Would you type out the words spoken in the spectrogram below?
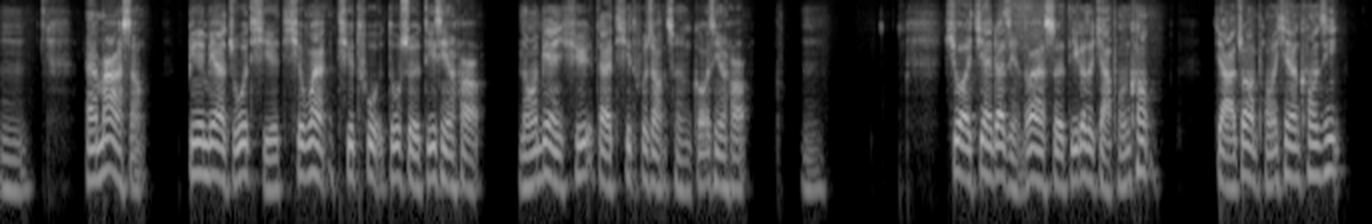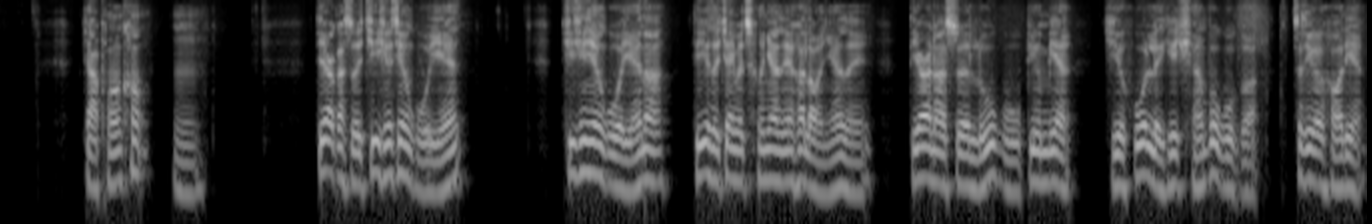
嗯，MR 上病变主体 T1、T2 都是低信号，囊变区在 T2 上呈高信号。嗯。需要鉴别诊断是第一个是甲棚亢，甲状旁腺亢进，甲棚亢，嗯，第二个是畸形性骨炎，畸形性骨炎呢，第一是见于成年人和老年人，第二呢是颅骨病变几乎累及全部骨骼，这是一个考点，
